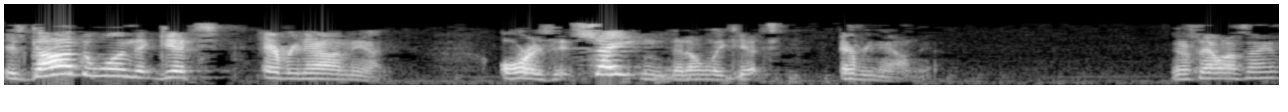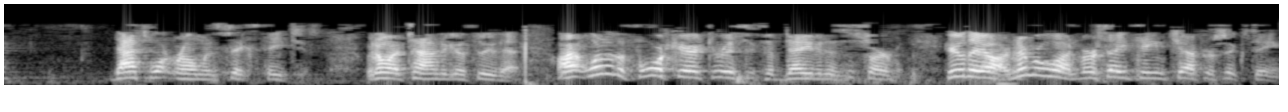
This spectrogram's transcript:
Is God the one that gets every now and then? Or is it Satan that only gets every now and then? You understand what I'm saying? That's what Romans 6 teaches. We don't have time to go through that. All right, what are the four characteristics of David as a servant? Here they are. Number one, verse 18, chapter 16.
